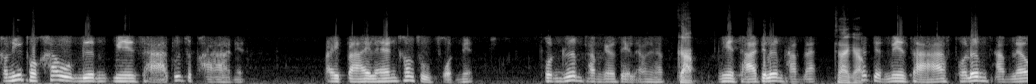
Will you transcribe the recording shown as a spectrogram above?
คราวนี้พอเข้าเดือนเมษาพฤษภาเนี่ย ปลายปลายแล้งเข้าสู่ฝนเนี่ย คนเริ่มทำการเกษตรแล้วนะครับครับ เมษาจะเริ่มทำแล้วใช่ครับถ้าเกิดเมษาพอเริ่มทำแล้ว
